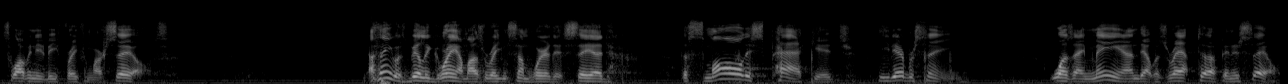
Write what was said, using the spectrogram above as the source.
That's why we need to be free from ourselves. I think it was Billy Graham I was reading somewhere that said the smallest package he'd ever seen was a man that was wrapped up in himself.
